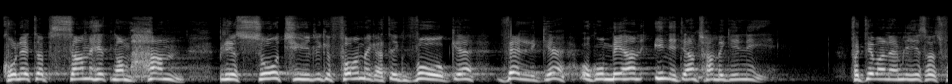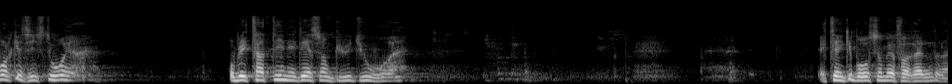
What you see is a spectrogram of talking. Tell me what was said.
hvor nettopp sannheten om Han blir så tydelig for meg at jeg våger velge å gå med Han inn i det Han tar meg inn i. For det var nemlig israelsfolkets historie. Å bli tatt inn i det som Gud gjorde. Jeg tenker på oss som er foreldre.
